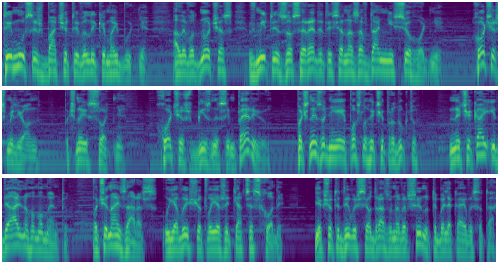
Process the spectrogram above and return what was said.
Ти мусиш бачити велике майбутнє, але водночас вміти зосередитися на завданні сьогодні. Хочеш мільйон? Почни із сотні. Хочеш бізнес-імперію? Почни з однієї послуги чи продукту. Не чекай ідеального моменту. Починай зараз. Уяви, що твоє життя це сходи. Якщо ти дивишся одразу на вершину, тебе лякає висота.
